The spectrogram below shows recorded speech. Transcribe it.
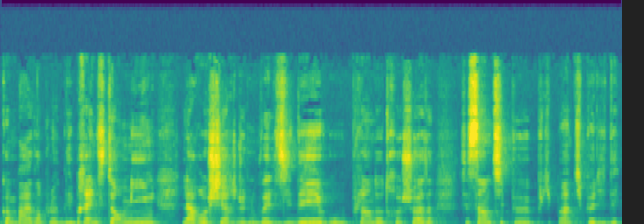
comme par exemple des brainstorming, la recherche de nouvelles idées ou plein d'autres choses. C'est ça un petit peu, un petit peu l'idée.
